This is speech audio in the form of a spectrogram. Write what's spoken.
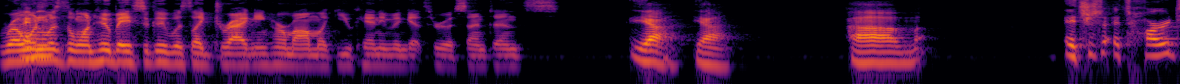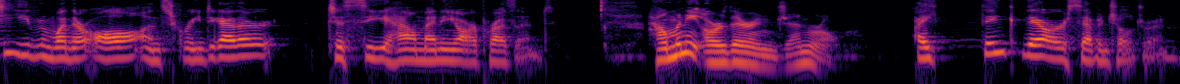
Rowan I mean- was the one who basically was like dragging her mom, like you can't even get through a sentence. Yeah, yeah. Um it's just it's hard to even when they're all on screen together to see how many are present. How many are there in general? I think there are seven children.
